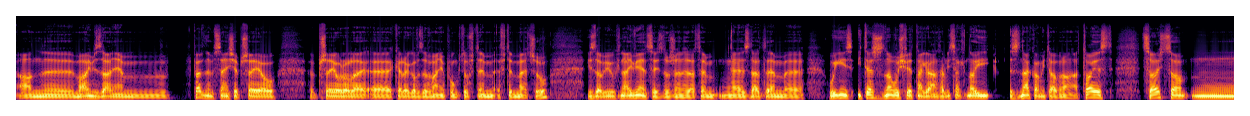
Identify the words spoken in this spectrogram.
on e, moim zdaniem pewnym sensie przejął, przejął rolę e, Kerego w zdobywaniu punktów w tym, w tym meczu. I zdobił ich najwięcej z drużyny. Zatem, e, zatem e, Wiggins i też znowu świetna gra na tablicach, no i znakomita obrona. To jest coś, co, mm,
